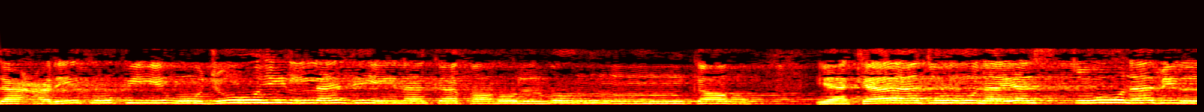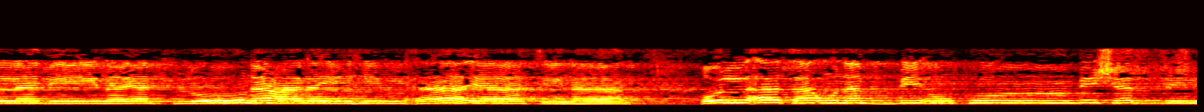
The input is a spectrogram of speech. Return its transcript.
تَعْرِفُ فِي وُجُوهِ الَّذِينَ كَفَرُوا الْمُنكَرَ يَكَادُونَ يَسْطُونَ بِالَّذِينَ يَتْلُونَ عَلَيْهِمْ آيَاتِنَا قُلْ أَفَأُنَبِّئُكُم بِشَرٍّ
